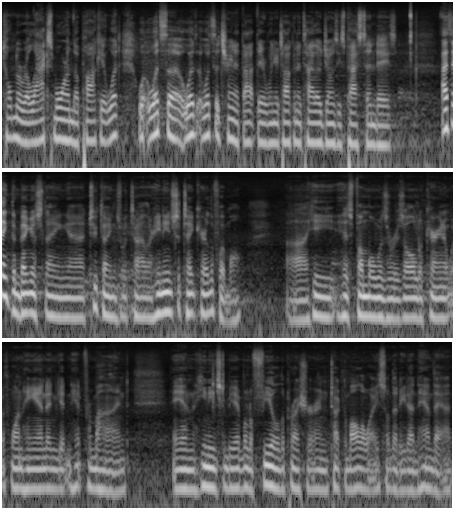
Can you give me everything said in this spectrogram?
told him to relax more in the pocket? What, what what's the what, what's the train of thought there when you're talking to Tyler Jones these past ten days? I think the biggest thing, uh, two things with Tyler. He needs to take care of the football. Uh, he his fumble was a result of carrying it with one hand and getting hit from behind, and he needs to be able to feel the pressure and tuck the ball away so that he doesn't have that.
